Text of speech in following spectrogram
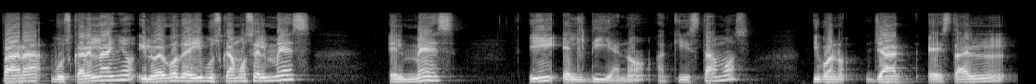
para buscar el año y luego de ahí buscamos el mes, el mes y el día, ¿no? Aquí estamos. Y bueno, ya está el,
